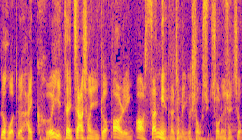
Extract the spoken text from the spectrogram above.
热火队还可以再加上一个2023年的这么一个首首轮选秀。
